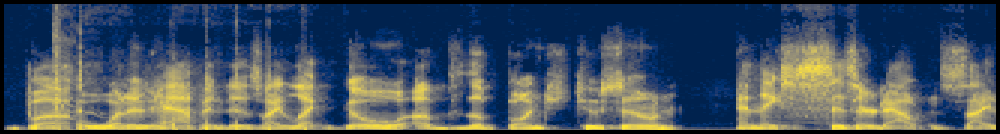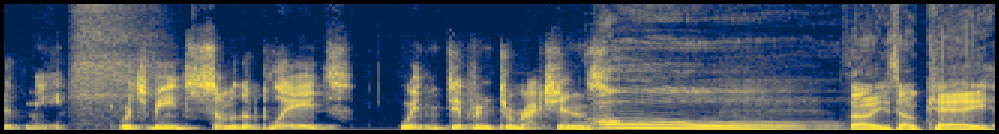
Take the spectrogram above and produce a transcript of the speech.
But what had happened is I let go of the bunch too soon and they scissored out inside of me, which means some of the blades went in different directions. Oh. so he's okay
